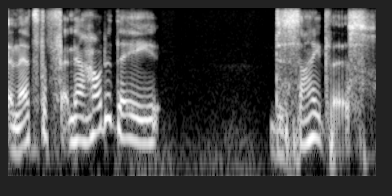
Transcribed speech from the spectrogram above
and that's the fa- now. How did they decide this?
